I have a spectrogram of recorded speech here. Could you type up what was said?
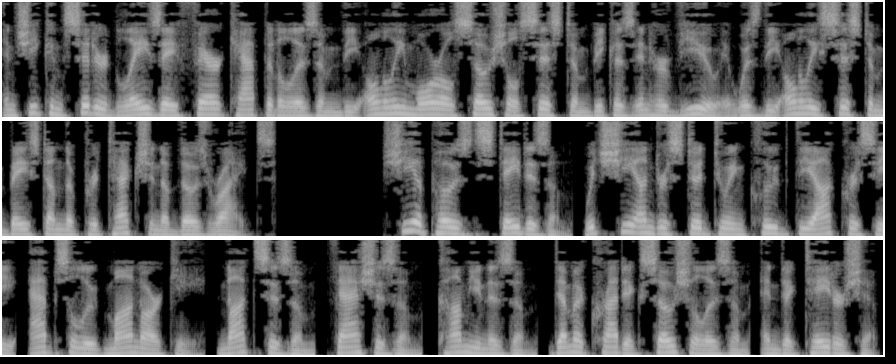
and she considered laissez-faire capitalism the only moral social system because in her view it was the only system based on the protection of those rights. She opposed statism, which she understood to include theocracy, absolute monarchy, Nazism, fascism, communism, democratic socialism, and dictatorship.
